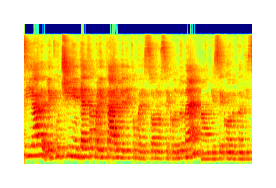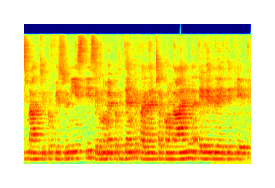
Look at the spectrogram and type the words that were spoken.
Sia le cucine di alta qualità, io vi ho detto quali sono secondo me, anche secondo tantissimi altri professionisti, secondo me potete anche fare una ricerca online e vedrete che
